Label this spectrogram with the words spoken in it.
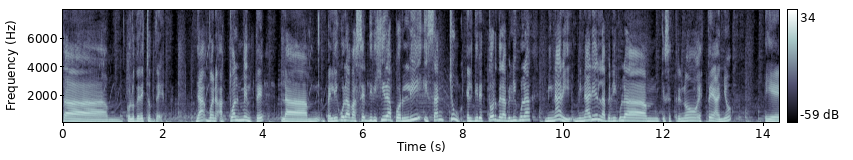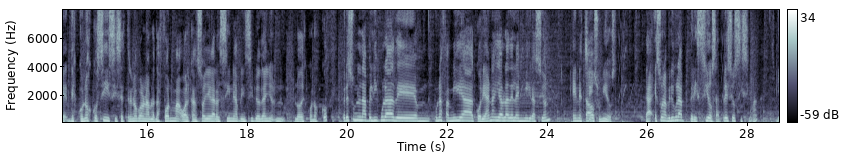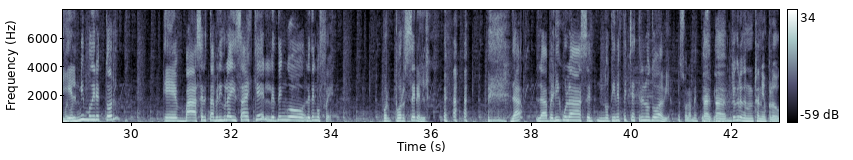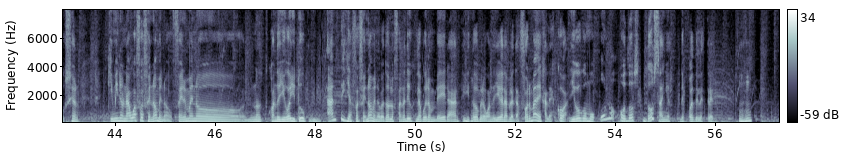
esta mm, con los derechos de esta. Ya, bueno, actualmente la película va a ser dirigida por Lee y Sang Chung, el director de la película Minari. Minari es la película que se estrenó este año. Eh, desconozco sí, si se estrenó por una plataforma o alcanzó a llegar al cine a principios de año, lo desconozco. Pero es una película de mm, una familia coreana y habla de la inmigración en Estados Unidos. Ya, Es una película preciosa, preciosísima. Muy y el mismo director eh, va a hacer esta película y ¿sabes qué? Le tengo, le tengo fe. Por, por ser él. ya, la película se- no tiene fecha de estreno todavía. Es solamente yo creo que no entra ni en producción. Kimi no Nawa fue fenómeno. Fenómeno no- cuando llegó a YouTube. Antes ya fue fenómeno para todos los fanáticos que la pudieron ver antes y todo, pero cuando llega a la plataforma deja la escoba. Llegó como uno o dos, dos años después del estreno.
